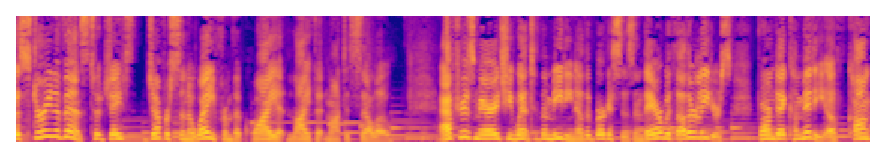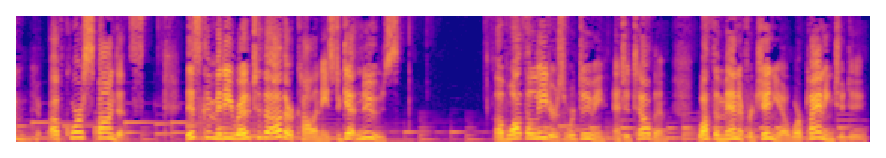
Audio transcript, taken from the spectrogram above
But stirring events took Jefferson away from the quiet life at Monticello. After his marriage, he went to the meeting of the Burgesses, and there, with other leaders, formed a committee of, con- of correspondence. This committee wrote to the other colonies to get news of what the leaders were doing and to tell them what the men of Virginia were planning to do.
